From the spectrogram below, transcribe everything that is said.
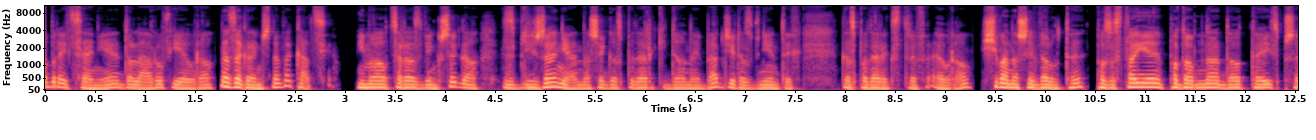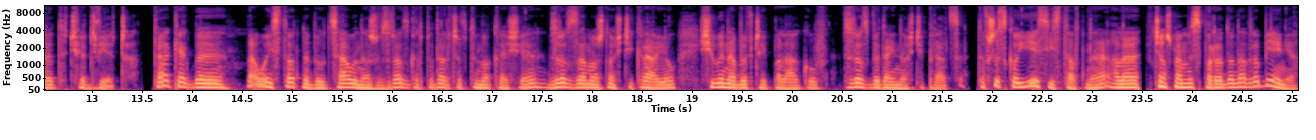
dobrej cenie dolarów i euro na zagraniczne wakacje. Mimo coraz większego zbliżenia naszej gospodarki do najbardziej rozwiniętych gospodarek strefy euro, siła naszej waluty pozostaje podobna do tej sprzed ćwierćwiecza. Tak jakby mało istotny był cały nasz wzrost gospodarczy w tym okresie, wzrost zamożności kraju, siły nabywczej Polaków, wzrost wydajności pracy. To wszystko jest istotne, ale wciąż mamy sporo do nadrobienia,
